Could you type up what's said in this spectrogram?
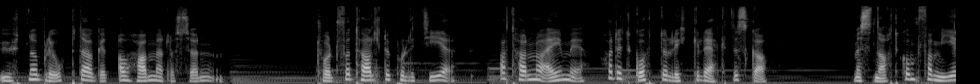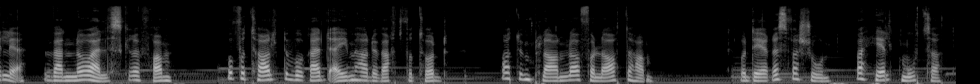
uten å bli oppdaget av ham eller sønnen. Todd fortalte politiet at han og Amy hadde et godt og lykkelig ekteskap, men snart kom familie, venner og elskere fram. Og fortalte hvor redd Amy hadde vært for Todd, og at hun planla å forlate ham, og deres versjon var helt motsatt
